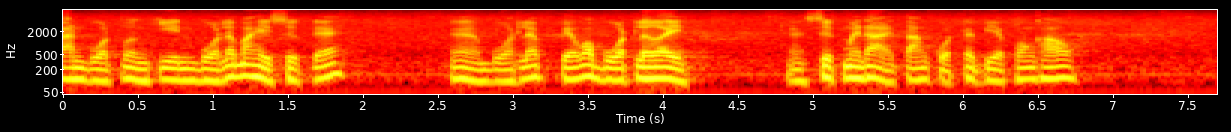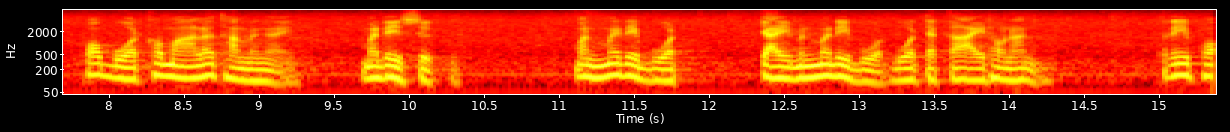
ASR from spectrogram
การบวชเมืองจีนบวชแล้วไม่ให้ศึกเด้บวชแล้วแปลว่าบวชเลยศึกไม่ได้ตามกฎระเบียบของเขาพอบวชเข้ามาแล้วทำยังไง ไม่ได้ศึก มันไม่ได้บวชใจมันไม่ได้บวชบวชแต่กายเท่านั้นทีนี้พอ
